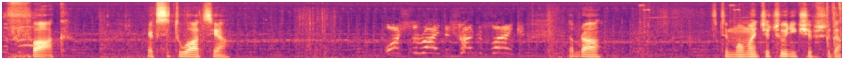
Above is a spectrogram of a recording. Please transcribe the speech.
Fuck. Jak sytuacja. Dobra. W tym momencie czujnik się przyda.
